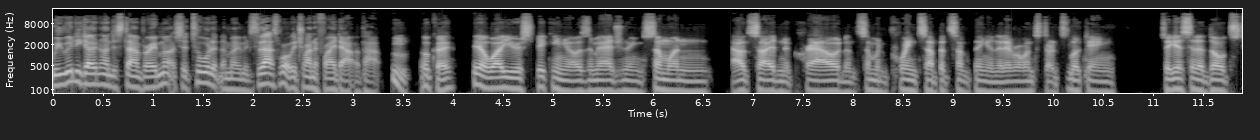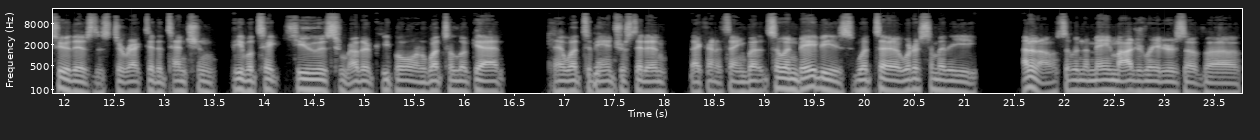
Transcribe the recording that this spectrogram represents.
we really don't understand very much at all at the moment. So that's what we're trying to find out about. Hmm, okay. Know, while you were speaking, I was imagining someone outside in a crowd and someone points up at something and then everyone starts looking. So I guess in adults too, there's this directed attention. People take cues from other people on what to look at and what to be interested in. that kind of thing. But so in babies, what uh, what are some of the I don't know some of the main modulators of uh,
